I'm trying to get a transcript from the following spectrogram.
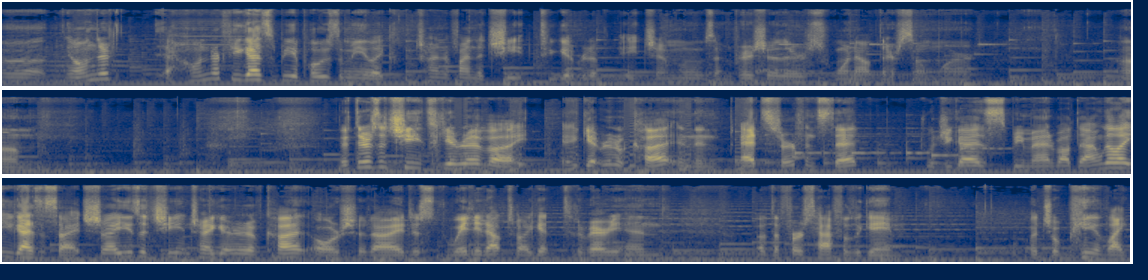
Uh, I wonder, I wonder if you guys would be opposed to me, like, trying to find the cheat to get rid of HM moves. I'm pretty sure there's one out there somewhere. Um, if there's a cheat to get rid of uh, get rid of cut and then add surf instead, would you guys be mad about that? I'm gonna let you guys decide. Should I use a cheat and try to get rid of cut, or should I just wait it out till I get to the very end of the first half of the game, which will be like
